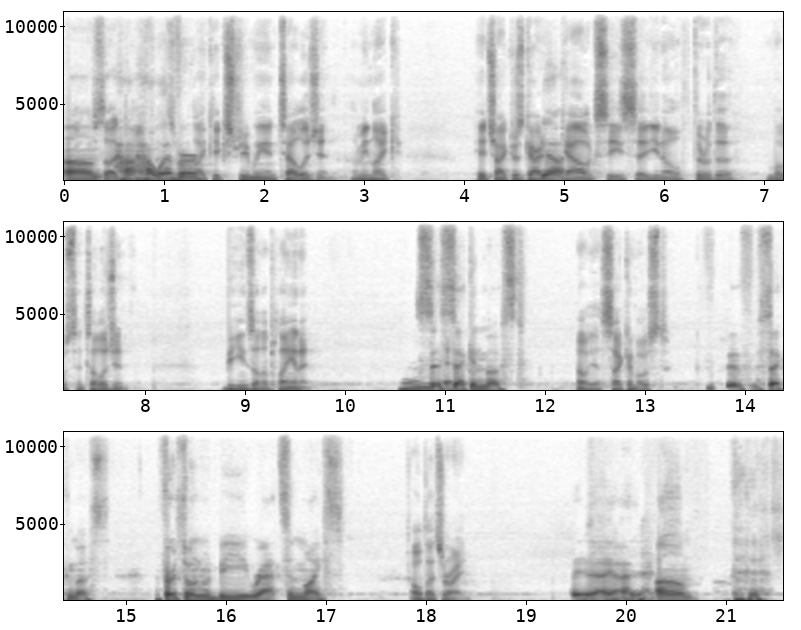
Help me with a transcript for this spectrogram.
Um, always ho- however, were like extremely intelligent. I mean, like Hitchhiker's Guide to the Galaxy said, you know, they're the most intelligent beings on the planet. s- second most, Oh yeah, second most. uh, second most. The first one would be rats and mice. Oh, that's right. yeah, yeah. Um,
